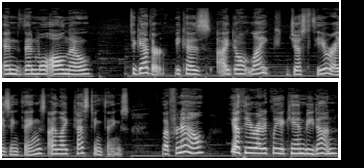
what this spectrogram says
and then we'll all know together because I don't like just theorizing things. I like testing things. But for now, yeah, theoretically it can be done.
